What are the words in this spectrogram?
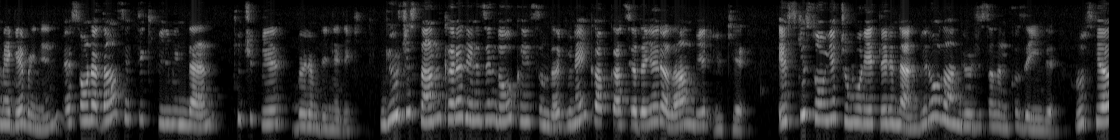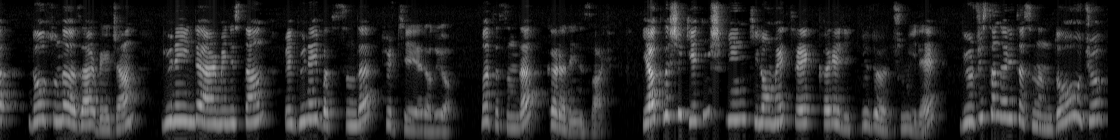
Megebri'nin ve sonra Dans Ettik filminden küçük bir bölüm dinledik. Gürcistan, Karadeniz'in doğu kıyısında Güney Kafkasya'da yer alan bir ülke. Eski Sovyet Cumhuriyetlerinden biri olan Gürcistan'ın kuzeyinde Rusya, doğusunda Azerbaycan, güneyinde Ermenistan ve güneybatısında Türkiye yer alıyor. Batısında Karadeniz var. Yaklaşık 70 bin kilometre karelik yüz ölçümü ile Gürcistan haritasının doğu ucu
